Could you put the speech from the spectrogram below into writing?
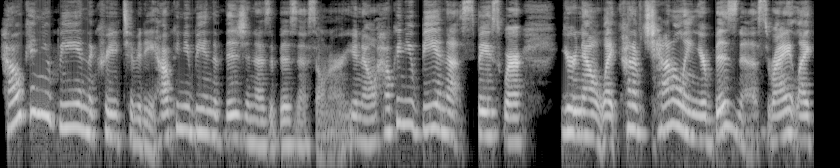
how can you be in the creativity? How can you be in the vision as a business owner? You know how can you be in that space where you're now like kind of channeling your business, right? Like,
